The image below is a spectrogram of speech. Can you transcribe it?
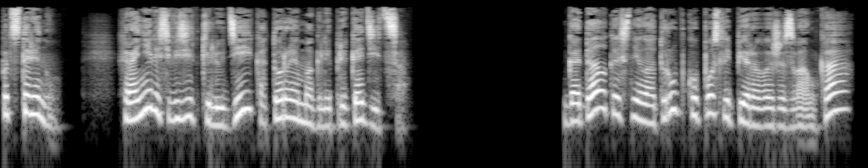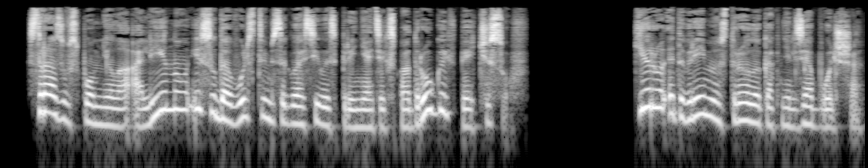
под старину, хранились визитки людей, которые могли пригодиться. Гадалка сняла трубку после первого же звонка, сразу вспомнила Алину и с удовольствием согласилась принять их с подругой в пять часов. Киру это время устроило как нельзя больше.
